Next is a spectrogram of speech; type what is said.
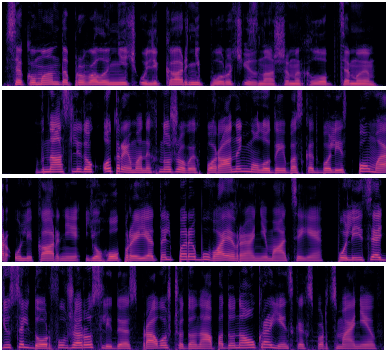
Вся команда провела ніч у лікарні поруч із нашими хлопцями. Внаслідок отриманих ножових поранень молодий баскетболіст помер у лікарні. Його приятель перебуває в реанімації. Поліція Дюссельдорфу вже розслідує справу щодо нападу на українських спортсменів.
